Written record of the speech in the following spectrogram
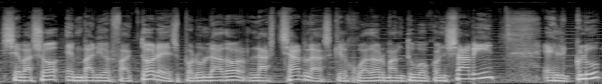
se basó en varios factores. Por un lado, las charlas que el jugador mantuvo con Xavi, el club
